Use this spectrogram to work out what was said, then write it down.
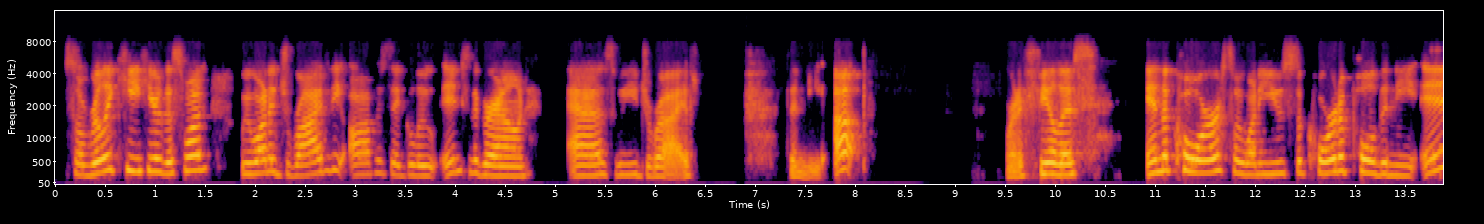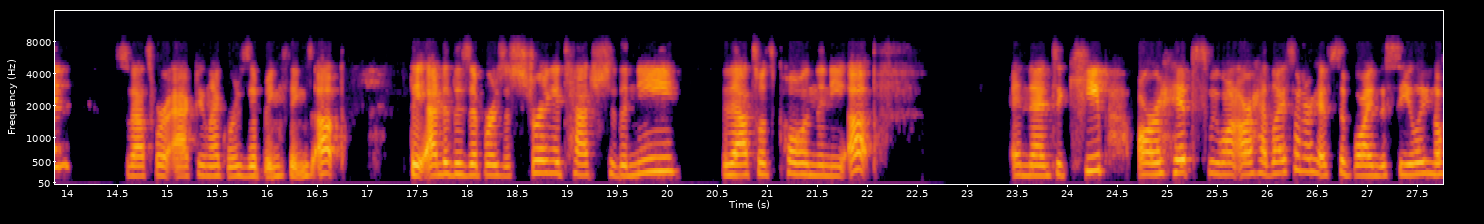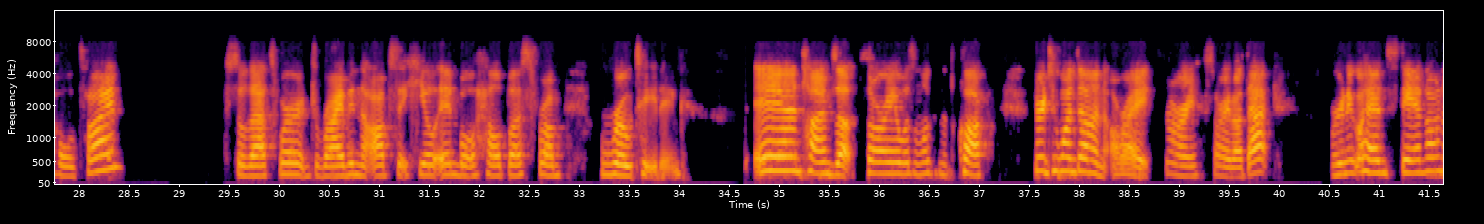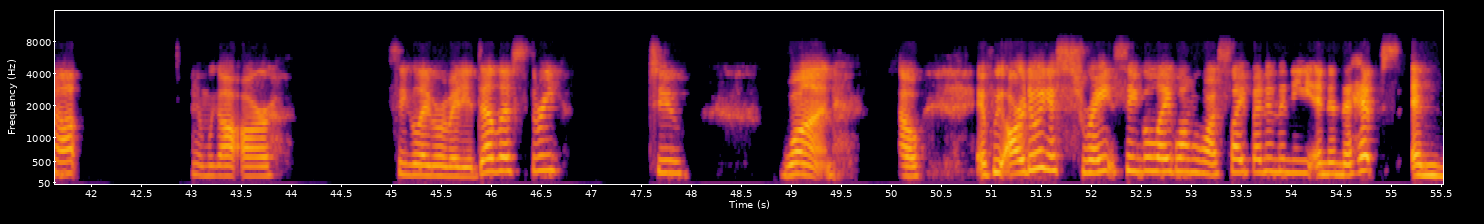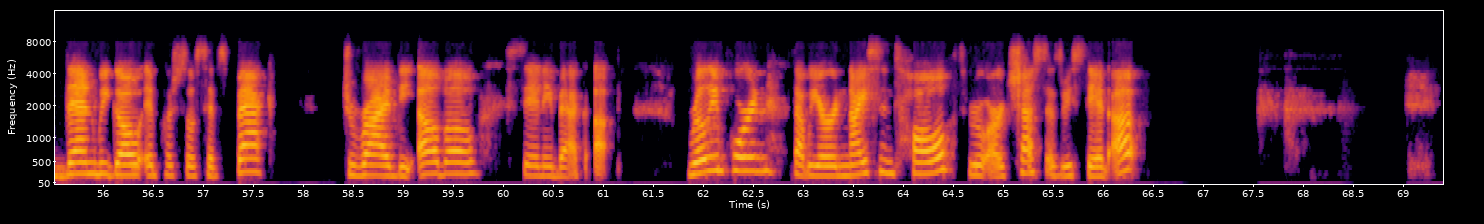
So really key here, this one, we want to drive the opposite glute into the ground as we drive the knee up. We're going to feel this in the core. So we want to use the core to pull the knee in. So that's where acting like we're zipping things up. The end of the zipper is a string attached to the knee. That's what's pulling the knee up. And then to keep our hips, we want our headlights on our hips to blind the ceiling the whole time. So that's where driving the opposite heel in will help us from rotating. And time's up. Sorry, I wasn't looking at the clock. Three, two, one, done. All right. Sorry. Sorry about that. We're going to go ahead and stand on up. And we got our single leg Romanian deadlifts. Three, two, one. So if we are doing a straight single leg one, we want a slight bend in the knee and in the hips. And then we go and push those hips back drive the elbow, standing back up. Really important that we are nice and tall through our chest as we stand up.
